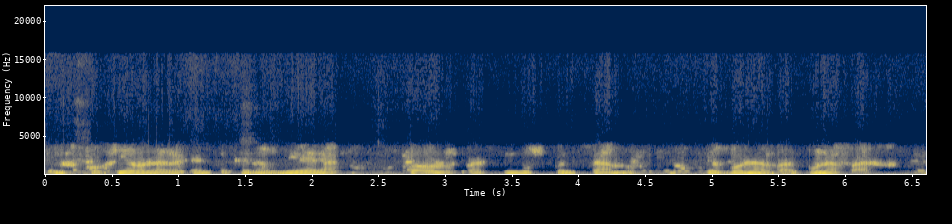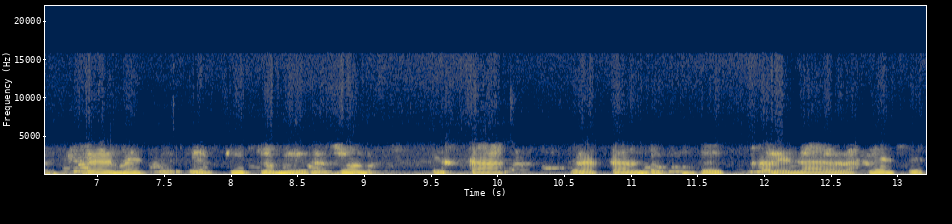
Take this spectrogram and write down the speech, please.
escogieron a la gente que nos viera todos los partidos pensamos que es una, una farsa realmente el Instituto de Migración está tratando de frenar a la gente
